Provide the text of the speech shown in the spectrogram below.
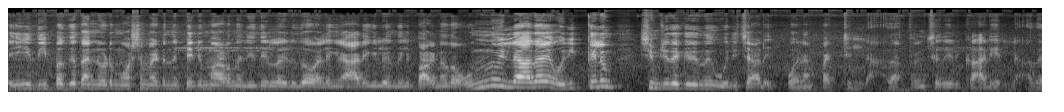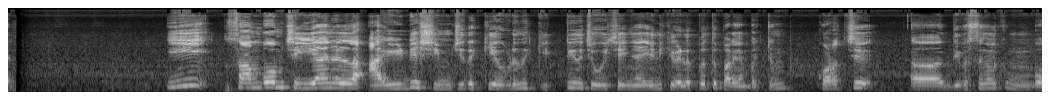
ഈ ദീപക് തന്നോട് മോശമായിട്ട് പെരുമാറുന്ന രീതിയിലുള്ള ഒരിതോ അല്ലെങ്കിൽ ആരെങ്കിലും എന്തെങ്കിലും പറയുന്നതോ ഒന്നുമില്ലാതെ ഒരിക്കലും ഷിംജിതയ്ക്ക് ഇതിന് ഒരു ചാടി പോരാൻ പറ്റില്ല. അത് അത്രയും ചെറിയൊരു കാര്യമല്ല. അത് ഈ സംഭവം ചെയ്യാനുള്ള ഐഡിയ ഷിംജിതയ്ക്ക് എവിടെ നിന്ന് കിട്ടിയെന്ന് ചോദിച്ചു കഴിഞ്ഞാൽ എനിക്ക് എളുപ്പത്തിൽ പറയാൻ പറ്റും. കുറച്ച് ദിവസങ്ങൾക്ക് മുമ്പോ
